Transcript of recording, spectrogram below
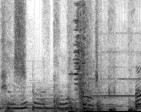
Pulse of unknown. Beat.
